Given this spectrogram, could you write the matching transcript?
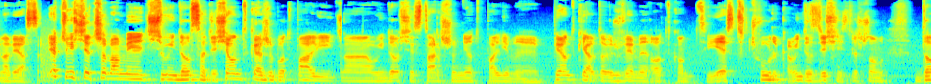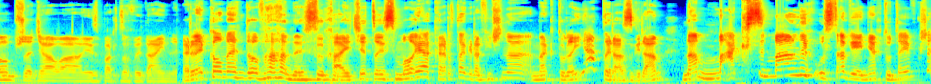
nawiasem. I oczywiście trzeba mieć Windowsa 10, żeby odpalić. Na Windowsie starszym nie odpalimy piątki, ale to już wiemy odkąd jest czwórka. Windows 10 zresztą dobrze działa, jest bardzo wydajny. Rekomendowany, słuchajcie, to jest moja karta graficzna, na której ja teraz gram, na maksymalnych ustawieniach tutaj w grze.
